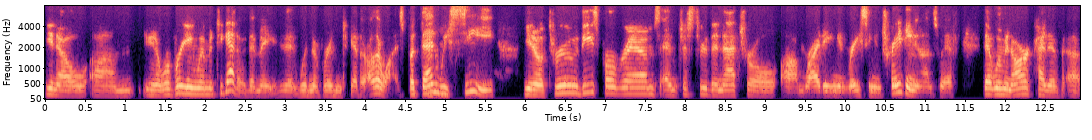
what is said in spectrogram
you know um, you know we're bringing women together that may that wouldn't have ridden together otherwise. But then mm-hmm. we see you know through these programs and just through the natural um, riding and racing and training on Zwift that women are kind of uh,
